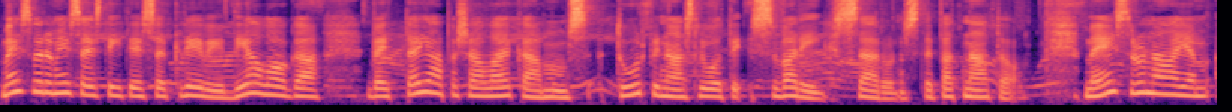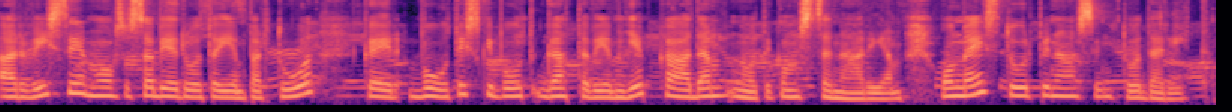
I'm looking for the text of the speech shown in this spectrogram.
Mēs varam iesaistīties ar Krieviju dialogā, bet tajā pašā laikā mums turpinās ļoti svarīgas sarunas tepat NATO. Mēs runājam ar visiem mūsu sabiedrotajiem par to, ka ir būtiski būt gataviem jebkādam notikuma scenārijam, un mēs turpināsim to darīt.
